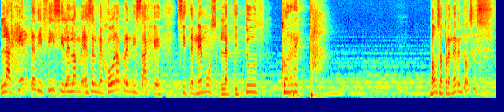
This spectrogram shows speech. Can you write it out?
la gente difícil es, el mejor aprendizaje si tenemos la actitud correcta. Vamos a aprender entonces.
